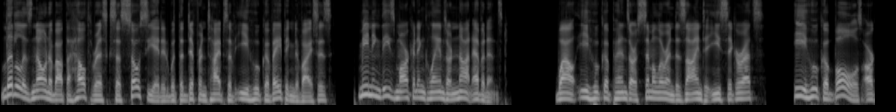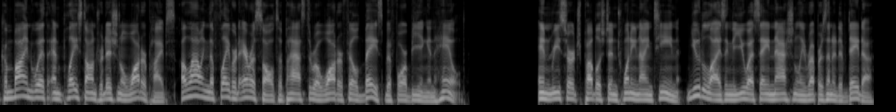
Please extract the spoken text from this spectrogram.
Little is known about the health risks associated with the different types of e hookah vaping devices, meaning these marketing claims are not evidenced. While e hookah pens are similar in design to e cigarettes, e hookah bowls are combined with and placed on traditional water pipes, allowing the flavored aerosol to pass through a water filled base before being inhaled. In research published in 2019 utilizing the USA nationally representative data,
